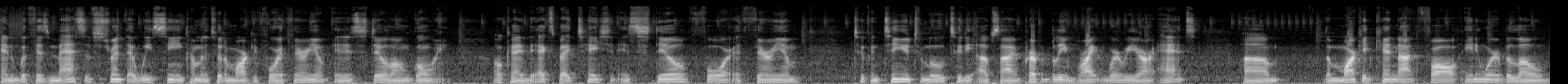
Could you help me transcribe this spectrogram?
And with this massive strength that we've seen coming into the market for Ethereum, it is still ongoing. Okay, the expectation is still for Ethereum to continue to move to the upside, preferably right where we are at. Um, the market cannot fall anywhere below,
